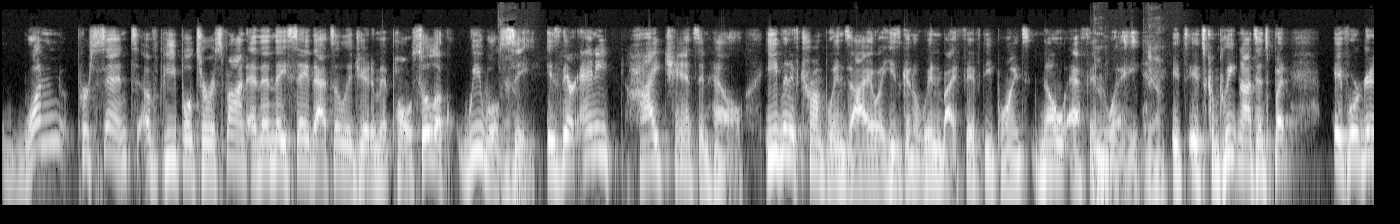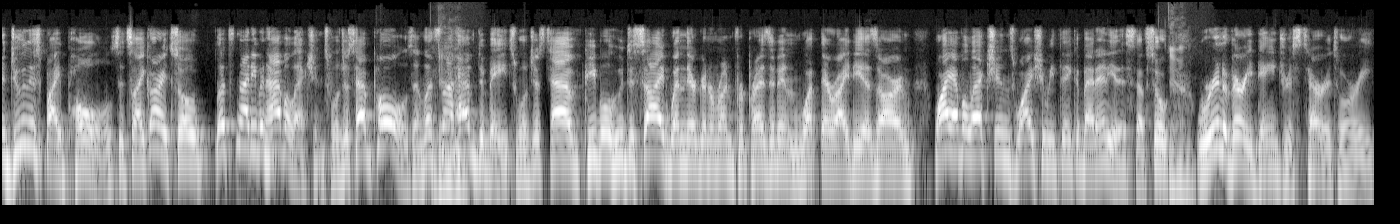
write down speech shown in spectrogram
1% of people to respond, and then they say that's a legitimate poll. So look, we will yeah. see. Is there any high chance in hell, even if Trump wins Iowa, he's going to win by 50 points? No effing yeah. way. Yeah. It's it's complete nonsense. But if we're going to do this by polls, it's like, all right, so let's not even have elections. We'll just have polls and let's yeah. not have debates. We'll just have people who decide when they're going to run for president and what their ideas are. And why have elections? Why should we think about any of this stuff? So yeah. we're in a very dangerous territory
